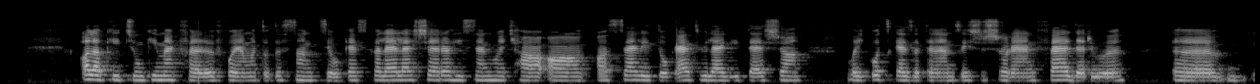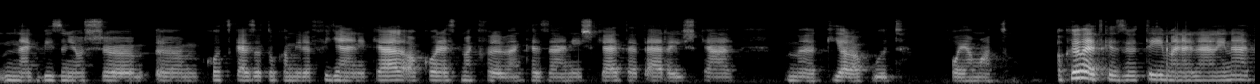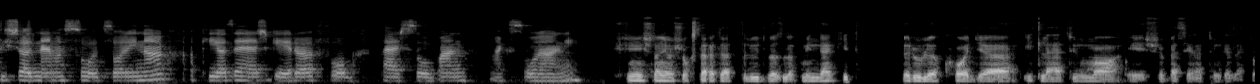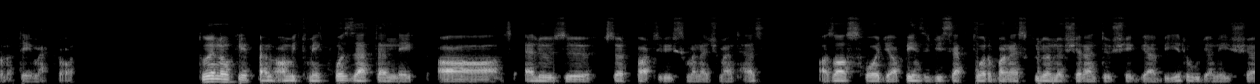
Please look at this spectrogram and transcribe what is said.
Alakítsunk ki megfelelő folyamatot a szankciók eszkalálására, hiszen hogyha a, a szállítók átvilágítása vagy kockázatelemzése során felderül nek bizonyos kockázatok, amire figyelni kell, akkor ezt megfelelően kezelni is kell, tehát erre is kell kialakult folyamat. A következő témánál én át is adnám a szót Zolinak, aki az ESG-ről fog pár szóban megszólalni. Én is nagyon sok szeretettel üdvözlök mindenkit. Örülök, hogy itt lehetünk ma, és beszélhetünk ezekről a témákról. Tulajdonképpen, amit még hozzátennék az előző third party risk managementhez, az az, hogy a pénzügyi szektorban ez különös jelentőséggel bír, ugyanis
